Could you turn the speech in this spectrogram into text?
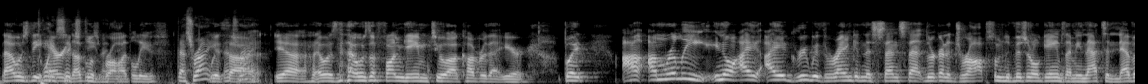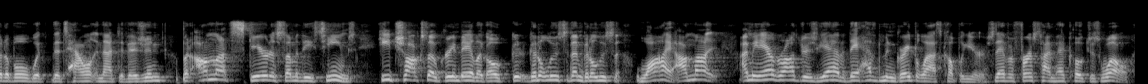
That was the Harry Douglas brawl, I, I, believe. That's right. With, that's uh, right. Yeah, that was that was a fun game to uh, cover that year. But I, am really, you know, I, I agree with Rank in the sense that they're going to drop some divisional games. I mean, that's inevitable with the talent in that division. But I'm not scared of some of these teams. He chalks up Green Bay like, oh, going to lose to them, going to lose to them. Why? I'm not. I mean, Aaron Rodgers, yeah, but they haven't been great the last couple years. They have a first time head coach as well.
